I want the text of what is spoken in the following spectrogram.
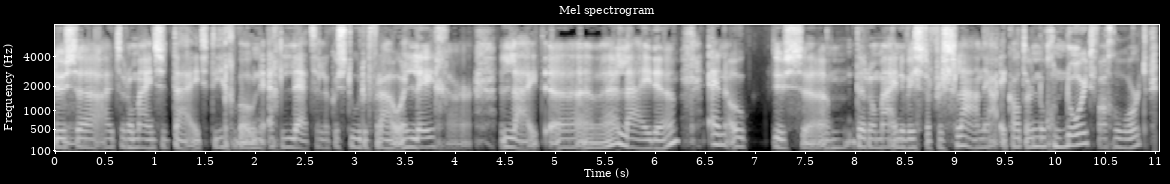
Dus uh, uit de Romeinse tijd. Die gewoon echt letterlijk een stoere vrouw een leger leid, leidde. En ook dus uh, de Romeinen wisten verslaan. Ja, ik had er nog nooit van gehoord.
